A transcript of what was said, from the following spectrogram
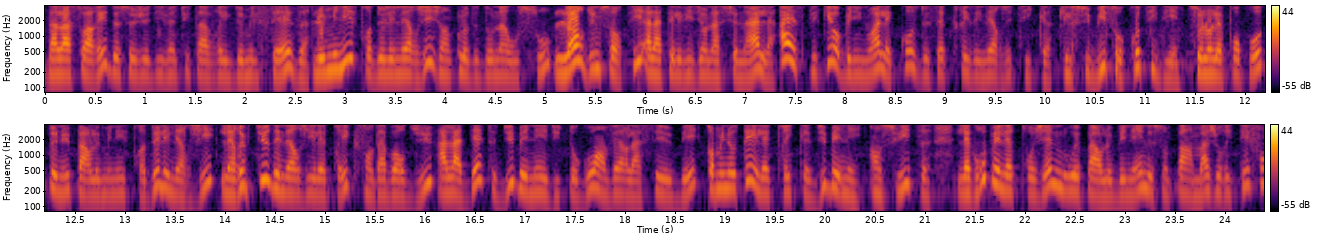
Dans la soirée de ce jeudi 28 avril 2016, le ministre de l'Énergie, Jean-Claude Donaoussou, lors d'une sortie à la télévision nationale, a expliqué aux Béninois les causes de cette crise énergétique qu'ils subissent au quotidien. Selon les propos tenus par le ministre de l'Énergie, les ruptures d'énergie électrique sont d'abord dues à la dette du Bénin et du Togo envers la CEB, communauté électrique du Bénin. Ensuite, les groupes électrogènes loués par le Bénin ne sont pas en majorité fonctionnels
